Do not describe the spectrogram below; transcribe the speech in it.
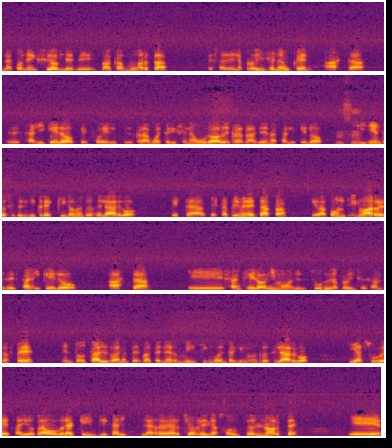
la conexión desde Vaca Muerta, o sea, de la provincia de Neuquén hasta eh, Saliqueló, que fue el, el tramo este que se inauguró, de Cartagena a Saliqueló, 573 kilómetros de largo, esta, esta primera etapa, que va a continuar desde Saliqueló hasta eh, San Jerónimo, el sur de la provincia de Santa Fe. En total van va a tener 1.050 kilómetros de largo y a su vez hay otra obra que implica la reversión del gasoducto del norte, eh,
